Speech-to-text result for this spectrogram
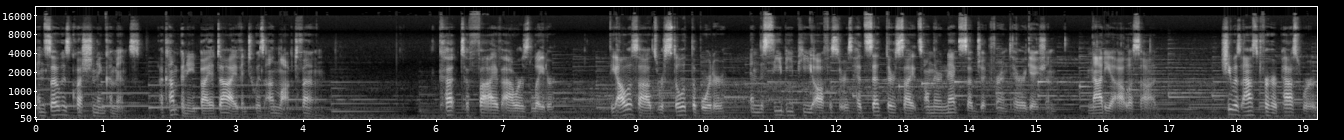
and so his questioning commenced, accompanied by a dive into his unlocked phone. Cut to five hours later. The Al Assads were still at the border and the CBP officers had set their sights on their next subject for interrogation, Nadia al Assad. She was asked for her password,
